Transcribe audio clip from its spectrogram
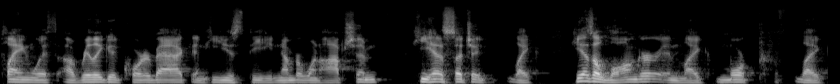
playing with a really good quarterback, and he's the number one option. He has such a like he has a longer and like more like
